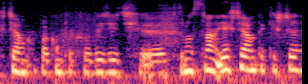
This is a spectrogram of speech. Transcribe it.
chciałam chłopakom podpowiedzieć, e, w którą stronę. Ja chciałam tak jeszcze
